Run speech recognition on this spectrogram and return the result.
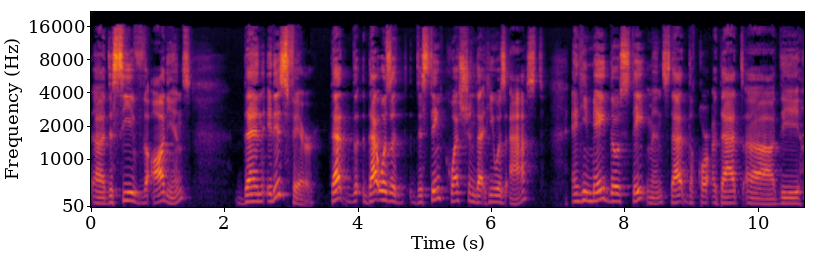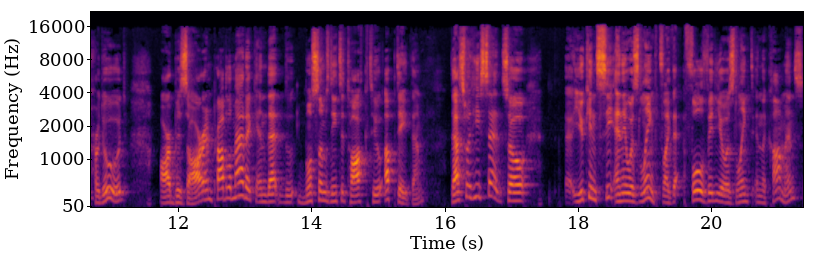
uh, deceive the audience, then it is fair. That th- that was a distinct question that he was asked, and he made those statements that the that uh, the hudud are bizarre and problematic, and that Muslims need to talk to update them. That's what he said. So you can see, and it was linked. Like the full video is linked in the comments,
